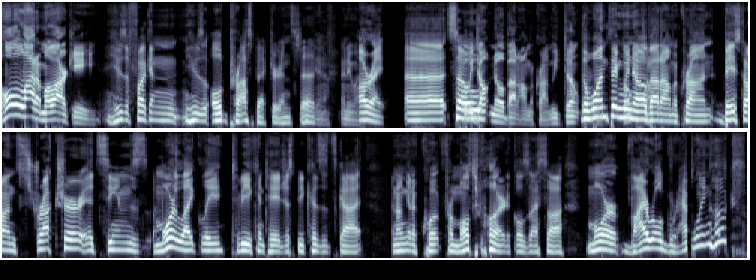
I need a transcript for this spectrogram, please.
whole lot of malarkey. He was a fucking. He was an old prospector instead. Yeah. Anyway, All right. Uh, so But we don't know about Omicron. We don't. The one thing we know about Omicron, based on structure, it seems more likely to be contagious because it's got, and I'm going to quote from multiple articles I saw, more viral grappling hooks.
